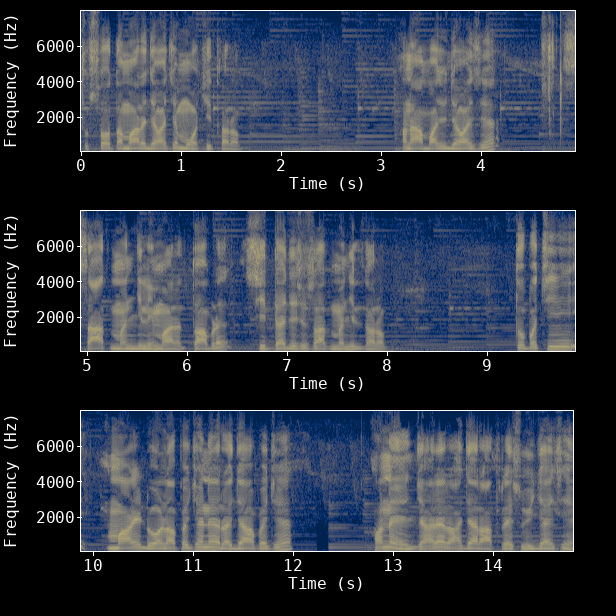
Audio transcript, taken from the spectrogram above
તો સો તમારે જવા છે મોચી તરફ. અને આ બાજુ જવાય છે સાત મંજિલ ઇમારત તો આપણે સીધા જઈશું સાત મંજિલ તરફ. તો પછી માળી દોડ આપે છે ને રજા આપે છે. અને જ્યારે રાજા રાત્રે સૂઈ જાય છે,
